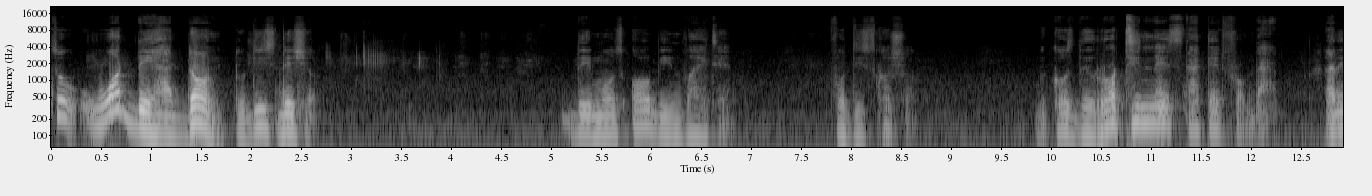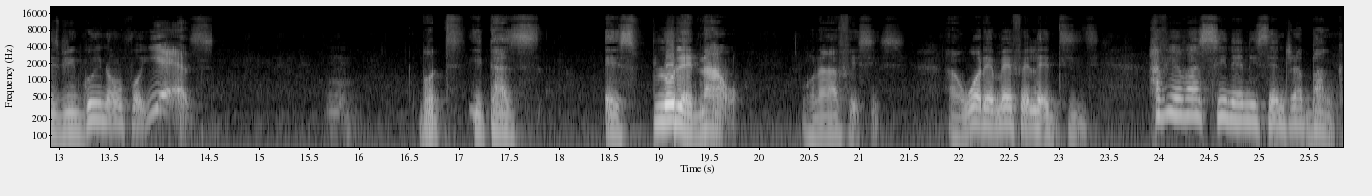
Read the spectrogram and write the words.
So, what they had done to this nation, they must all be invited for discussion because the rottenness started from that and it's been going on for years. But it has exploded now on our faces and what MFLA did. Have you ever seen any central bank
